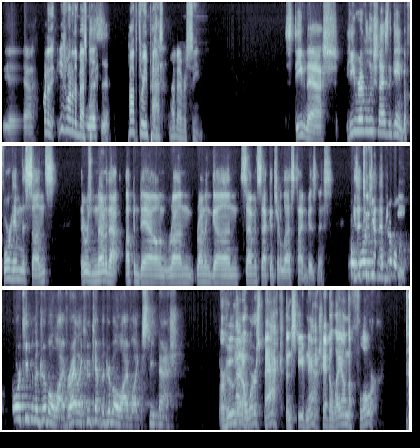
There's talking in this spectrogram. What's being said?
Yeah. One of the, he's one of the best pass- Listen, top three passes I've ever seen. Steve Nash, he revolutionized the game. Before him, the Suns, there was none of that up and down, run, run and gun, seven seconds or less type business. He's a Or two-time keeping the MVP. dribble- Or keeping the dribble alive, right? Like who kept the dribble alive like Steve Nash? Or who had a worse back than Steve Nash? He had to lay on the floor.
